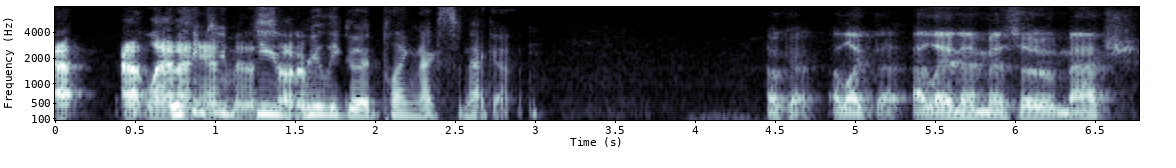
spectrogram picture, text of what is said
At Atlanta we think and you'd Minnesota. be really good playing next to Nneka. Okay, I like that. Atlanta and Minnesota match.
